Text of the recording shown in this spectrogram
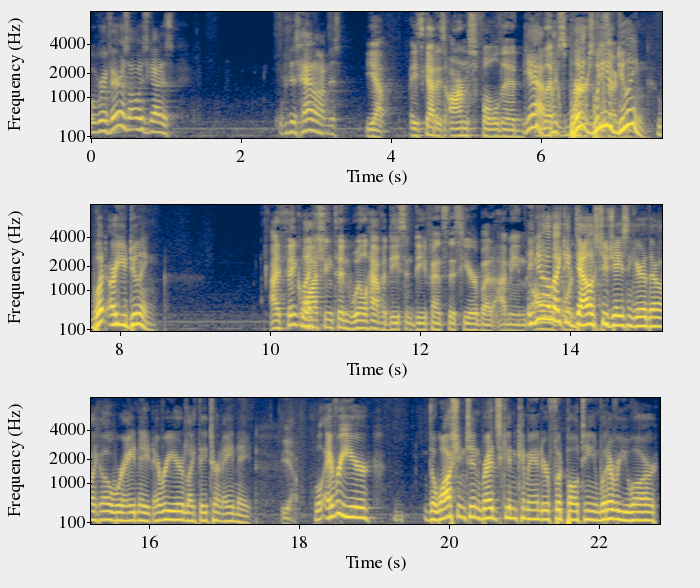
well rivera's always got his with his hat on this Yep. He's got his arms folded. Yeah, like, lips what, what are you like- doing? What are you doing? I think Like- Washington will have a decent defense this year, but I mean, you know, like in Dallas too, Jason Garrett, they're like, oh, we're eight and eight every year. Like they turn eight and eight. yeah, Well, every year, the Washington Redskin Commander football team, whatever you are,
